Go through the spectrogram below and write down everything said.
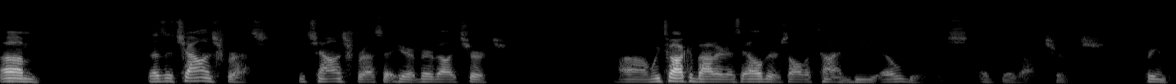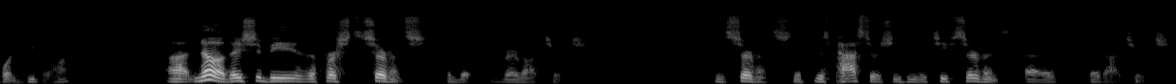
Um, that's a challenge for us. It's a challenge for us here at Bear Valley Church. Uh, we talk about it as elders all the time. Be elders of Bear Valley Church. Pretty important people, huh? Uh, no, they should be the first servants of the Bear Valley Church. The servants. This pastor should be the chief servant of Bear Valley Church.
